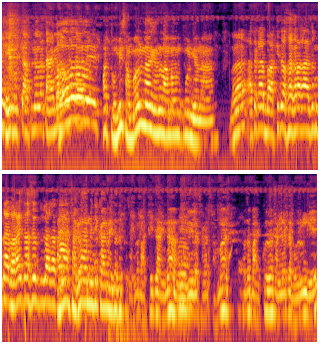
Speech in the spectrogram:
हे फक्त आपल्याला हो. टायमाला तुम्ही सांभाळून नाही घेणार आम्हाला मग कोण घेणार? आता काय बाकीचा सगळा काय अजून काय भरायचा असेल तुझा का आणि सगळं म्हणजे काय माहिती आता सगळं बाकीचं आहे ना मुलीला सगळं सामान. आता बायकोला सांगायचं भरून घे.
